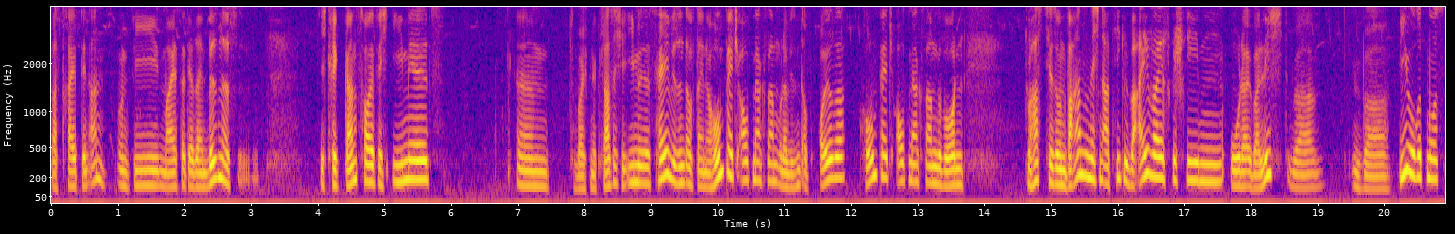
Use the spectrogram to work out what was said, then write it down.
Was treibt den an? Und wie meistert er sein Business? Ich kriege ganz häufig E-Mails, ähm, zum Beispiel eine klassische E-Mail ist, hey, wir sind auf deine Homepage aufmerksam oder wir sind auf eure Homepage aufmerksam geworden du hast hier so einen wahnsinnigen Artikel über Eiweiß geschrieben oder über Licht, über, über Biorhythmus.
